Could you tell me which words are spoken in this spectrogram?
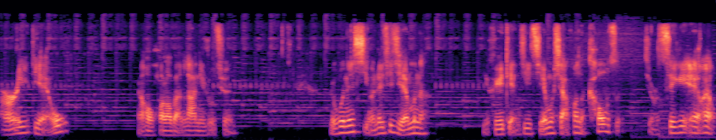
R A D I O，然后黄老板拉你入群。如果您喜欢这期节目呢，也可以点击节目下方的 “call” 字，就是 C A L L，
